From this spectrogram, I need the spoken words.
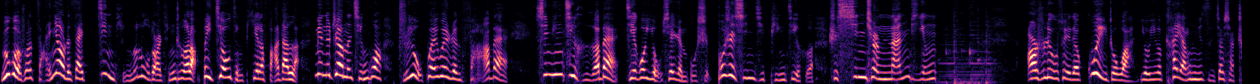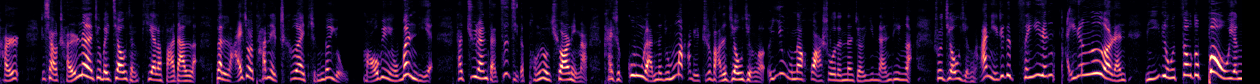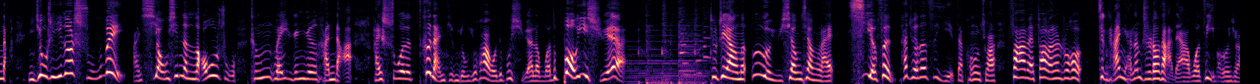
如果说咱要是在禁停的路段停车了，被交警贴了罚单了，面对这样的情况，只有乖乖认罚呗，心平气和呗。结果有些人不是，不是心平气和，是心气难平。二十六岁的贵州啊，有一个开阳女子叫小陈儿，这小陈儿呢就被交警贴了罚单了。本来就是他那车呀停的有。毛病有问题，他居然在自己的朋友圈里面开始公然的就骂给执法的交警了。哎呦，那话说的那叫一难听啊！说交警啊，你这个贼人、歹人、恶人，你一定会遭到报应的。你就是一个鼠辈，俺小心的老鼠，成为人人喊打，还说的特难听。有句话我就不学了，我都不好意思学。就这样的恶语相向来泄愤，他觉得自己在朋友圈发呗，发完了之后，警察你还能知道咋的呀？我自己朋友圈，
